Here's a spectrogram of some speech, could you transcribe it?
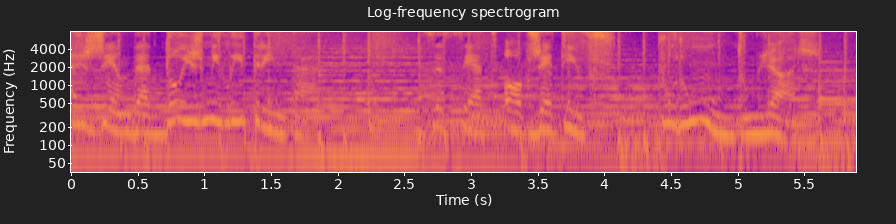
Agenda 2030. 17 Objetivos por um mundo melhor.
